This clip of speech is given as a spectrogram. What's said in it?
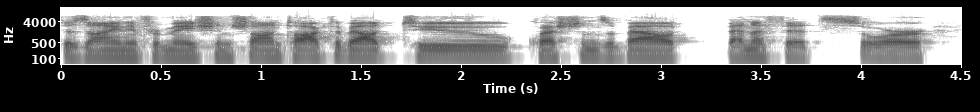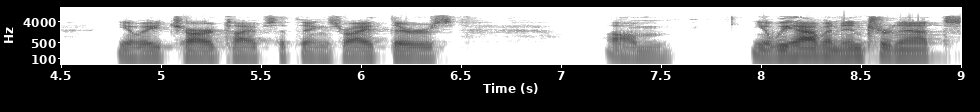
design information Sean talked about to questions about benefits or you know HR types of things, right? There's um, you know we have an internet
